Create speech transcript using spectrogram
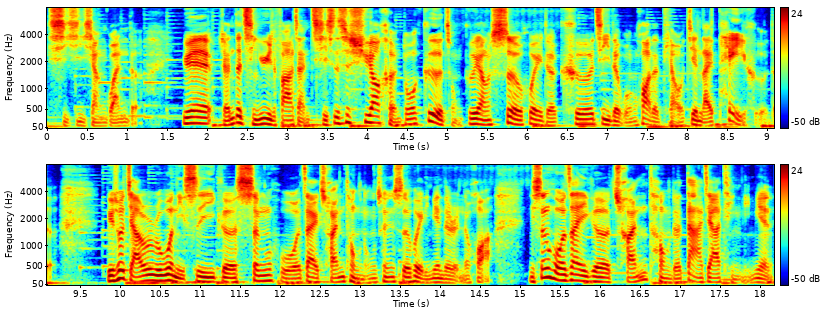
息息相关的，因为人的情欲的发展其实是需要很多各种各样社会的、科技的、文化的条件来配合的。比如说，假如如果你是一个生活在传统农村社会里面的人的话，你生活在一个传统的大家庭里面，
